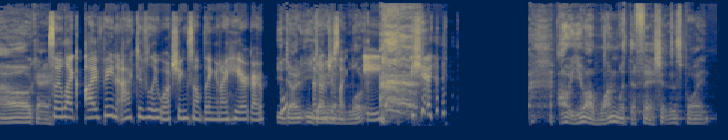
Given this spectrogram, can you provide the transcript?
oh, okay. So like I've been actively watching something and I hear it go. you don't. You don't I'm even just like look. E. Oh, you are one with the fish at this point.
